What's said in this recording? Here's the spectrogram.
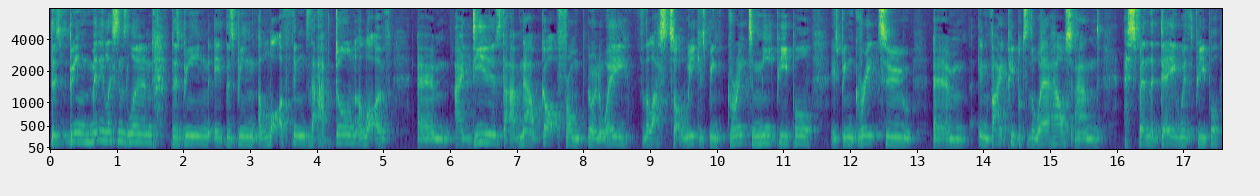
there's been many lessons learned. There's been there's been a lot of things that I've done, a lot of um, ideas that I've now got from going away for the last sort of week. It's been great to meet people. It's been great to um, invite people to the warehouse and I spend the day with people.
